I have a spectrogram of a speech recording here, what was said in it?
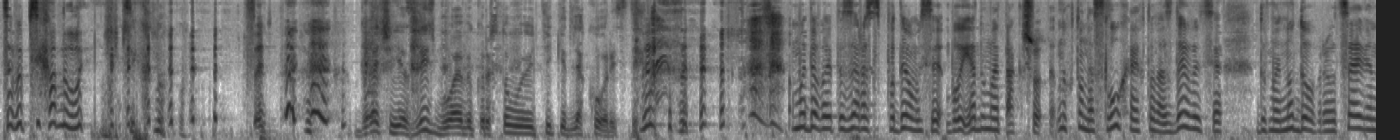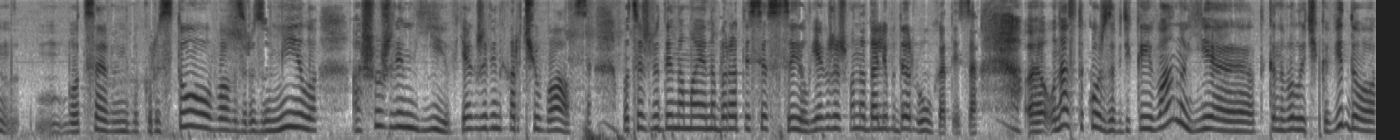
Це ви психанули. Психанули. Це... До речі, я злість буває використовую тільки для користі. Ми давайте зараз подивимося, бо я думаю так, що ну хто нас слухає, хто нас дивиться, думає, ну добре, оце він, оце він використовував, зрозуміло. А що ж він їв? Як же він харчувався? Бо це ж людина має набиратися сил, як же ж вона далі буде рухатися? Е, у нас також завдяки Івану є таке невеличке відео.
